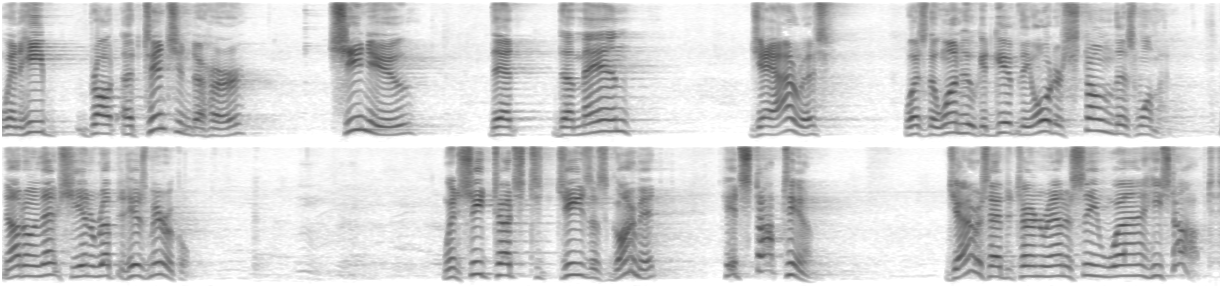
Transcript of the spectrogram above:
when he brought attention to her, she knew that the man, Jairus, was the one who could give the order stone this woman. Not only that, she interrupted his miracle. When she touched Jesus' garment, it stopped him. Jairus had to turn around and see why he stopped.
